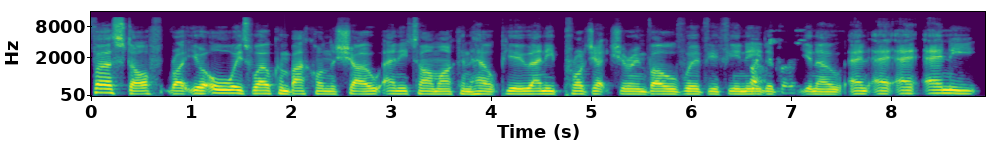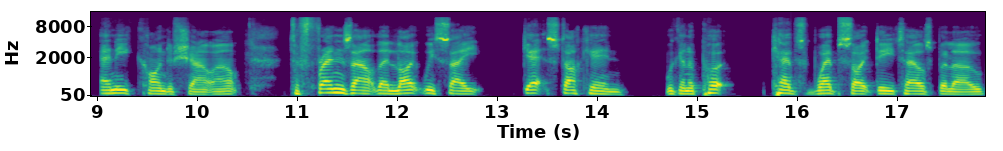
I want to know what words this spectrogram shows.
first off, right, you're always welcome back on the show anytime I can help you. Any projects you're involved with, if you need Thanks, a, Chris. you know, and any any kind of shout out to friends out there, like we say, get stuck in. We're going to put Kev's website details below.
